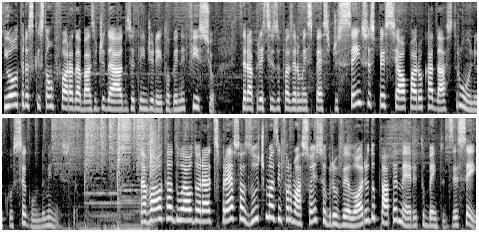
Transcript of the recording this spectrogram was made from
e outras que estão fora da base de dados e têm direito ao benefício. Será preciso fazer uma espécie de censo especial para o cadastro único, segundo o ministro. Na volta do Eldorado Expresso, as últimas informações sobre o velório do Papa Emérito Bento XVI.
